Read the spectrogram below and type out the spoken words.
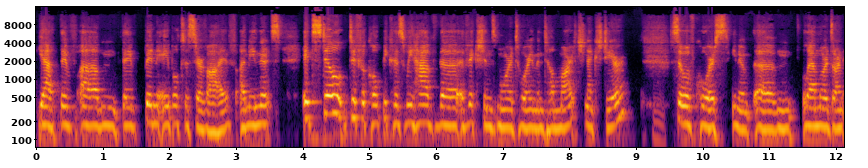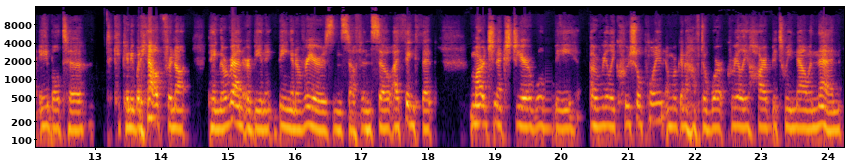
yeah they've um, they've been able to survive i mean it's it's still difficult because we have the evictions moratorium until march next year mm. so of course you know um, landlords aren't able to to kick anybody out for not paying their rent or being being in arrears and stuff and so i think that March next year will be a really crucial point, and we're going to have to work really hard between now and then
